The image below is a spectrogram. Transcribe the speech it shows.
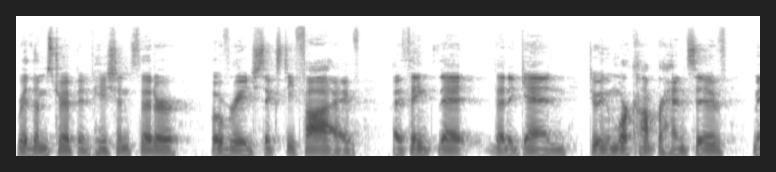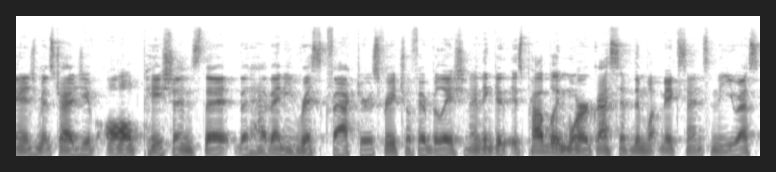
rhythm strip in patients that are over age 65 I think that that again, doing a more comprehensive management strategy of all patients that, that have any risk factors for atrial fibrillation, I think is probably more aggressive than what makes sense in the US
